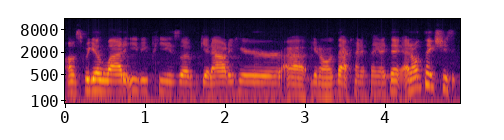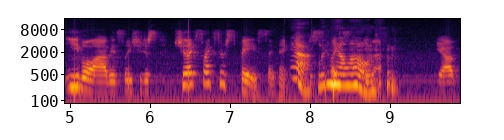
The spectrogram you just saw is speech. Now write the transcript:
Um, so we get a lot of EVPs of "get out of here," uh, you know, that kind of thing. I think I don't think she's evil. Obviously, she just she likes likes her space. I think. Yeah, leave me alone. Yep.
